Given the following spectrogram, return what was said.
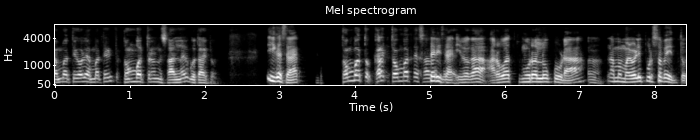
ಎಂಬತ್ತೇಳು ಎಂಬತ್ತೆಂಟು ತೊಂಬತ್ತರ ಸಾಲಿನಲ್ಲಿ ಗೊತ್ತಾಯ್ತು. ಈಗ ಸರ್ ತೊಂಬತ್ತು ಕರೆಕ್ಟ್ ತೊಂಬತ್ತನೇ ಸರಿ ಸರ್ ಇವಾಗ ಅರವತ್ ಮೂರಲ್ಲೂ ಕೂಡ ಹಾ. ನಮ್ಮ ಮಳವಳ್ಳಿ ಪುರಸಭೆ ಇತ್ತು.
